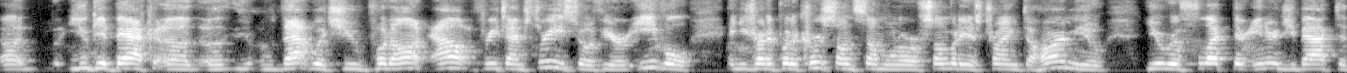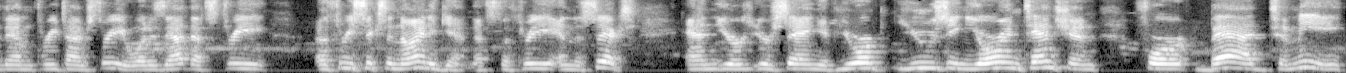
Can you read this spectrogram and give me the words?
uh, you get back uh, uh, that which you put on out three times three. So if you're evil and you try to put a curse on someone, or if somebody is trying to harm you, you reflect their energy back to them three times three. What is that? That's three, uh, three, six, and nine again. That's the three and the six. And you're you're saying if you're using your intention for bad to me,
